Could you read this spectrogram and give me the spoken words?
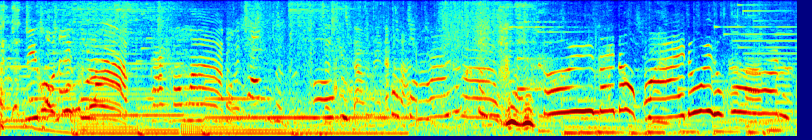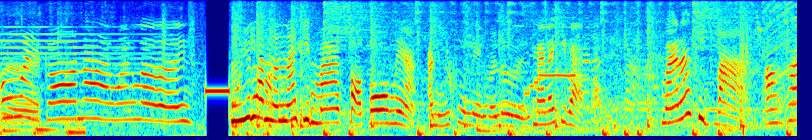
กมีคนให้กุหลาบการตลาดช่องสุดจะติดตามเลยนะคะขอบคุณมากค่ะเฮ้ยได้ดอกไม้ด้วยทุกคน โอ้ my god น่ารักมากเลย อุ้ยร้านนั้นน่ากินมากต่อโต้งเนี่ย อันนี้คือเลงไว้เลย ไม้ละกี่บาทคะ ไม้ละสิบบาทเอาคะ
